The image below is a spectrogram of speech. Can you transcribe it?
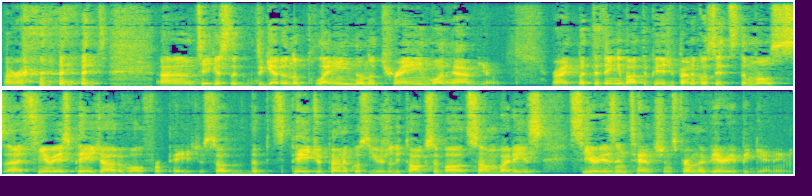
All right, um, us to, to get on the plane, on the train, what have you. Right, but the thing about the Page of Pentacles, it's the most uh, serious page out of all four pages. So the Page of Pentacles usually talks about somebody's serious intentions from the very beginning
